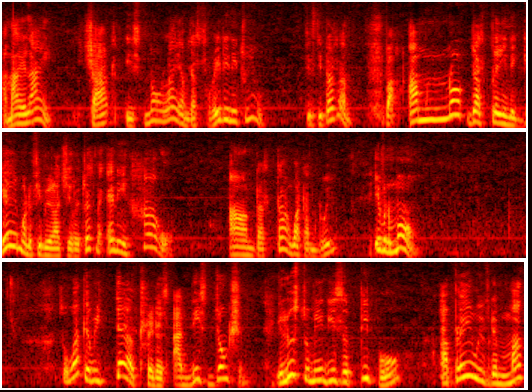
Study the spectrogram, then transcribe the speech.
Am I lying? Chart is not lie. I'm just reading it to you. 50%. But I'm not just playing the game of the Fibonacci retracement anyhow. I understand what I'm doing even more. So what can we tell traders at this junction? It looks to me these people are playing with the, mark,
